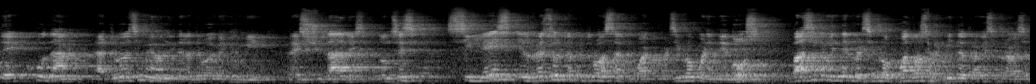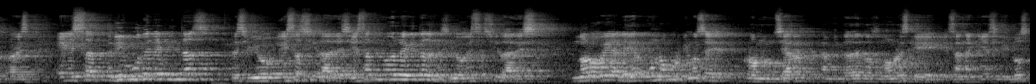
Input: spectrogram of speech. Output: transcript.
de Judá, de la tribu de Simeón y de la tribu de Benjamín, tres ciudades. Entonces, si lees el resto del capítulo hasta el versículo 42, básicamente el versículo 4 se repite otra vez, otra vez, otra vez. Esa tribu de levitas recibió esas ciudades y esta tribu de levitas recibió esas ciudades no lo voy a leer, uno, porque no sé pronunciar la mitad de los nombres que están aquí escritos,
